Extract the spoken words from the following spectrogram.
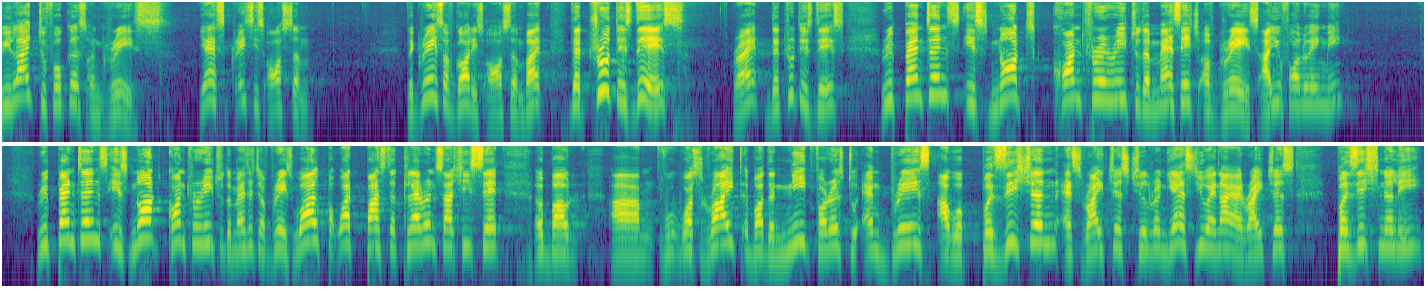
We like to focus on grace. Yes, grace is awesome. The grace of God is awesome. But the truth is this, right? The truth is this repentance is not contrary to the message of grace. Are you following me? Repentance is not contrary to the message of grace. While what Pastor Clarence Sashi said about um, was right about the need for us to embrace our position as righteous children. Yes, you and I are righteous positionally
